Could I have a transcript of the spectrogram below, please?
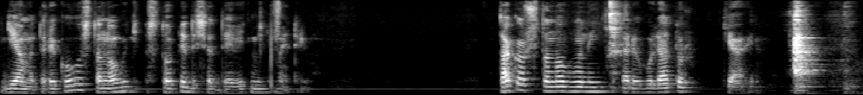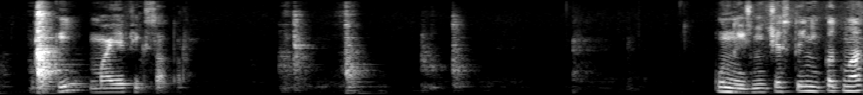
діаметр якого становить 159 мм. Також встановлений регулятор тяги, який має фіксатор. У нижній частині котла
